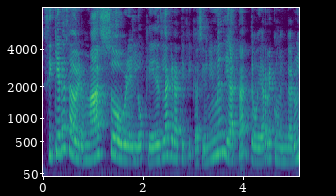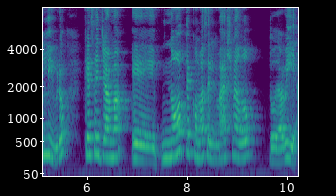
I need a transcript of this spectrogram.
Si quieres saber más sobre lo que es la gratificación inmediata, te voy a recomendar un libro que se llama eh, No te comas el marshmallow todavía,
